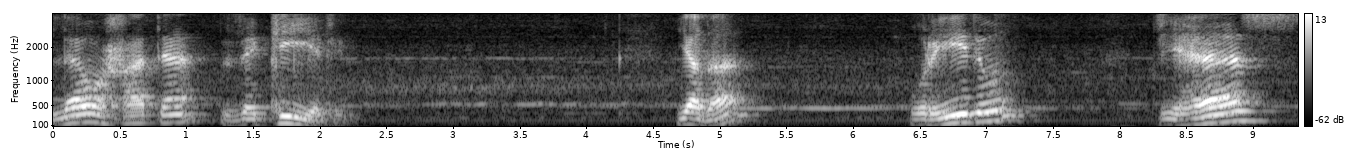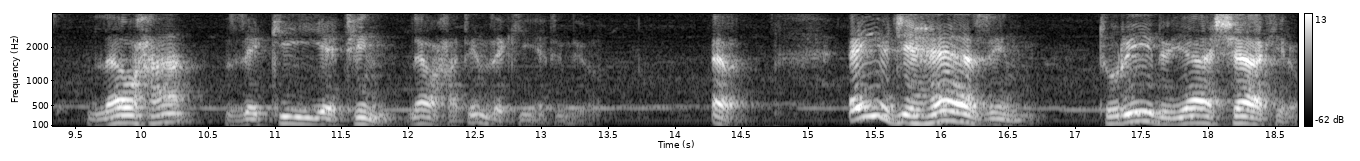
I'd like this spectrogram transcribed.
levhate zekiyetin. Ya da uridu cihaz levha zekiyetin. Levhatin zekiyetin diyor. Evet. Eyyü cihazin turidu ya şakiru.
